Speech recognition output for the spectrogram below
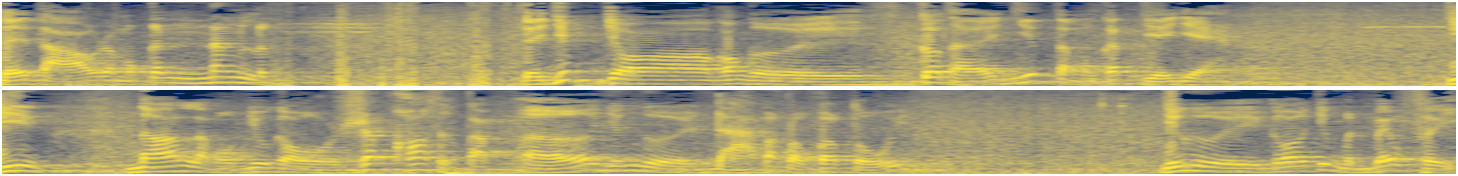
để tạo ra một cái năng lực để giúp cho con người có thể nhiếp tâm một cách dễ dàng nhiên, nó là một nhu cầu rất khó thực tập ở những người đã bắt đầu có tuổi. Những người có chứng bệnh béo phì,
